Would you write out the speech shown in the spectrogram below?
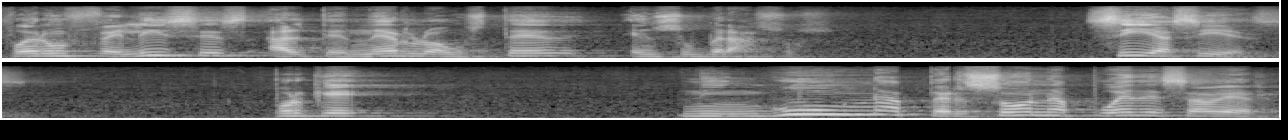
fueron felices al tenerlo a usted en sus brazos. Sí, así es. Porque ninguna persona puede saber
